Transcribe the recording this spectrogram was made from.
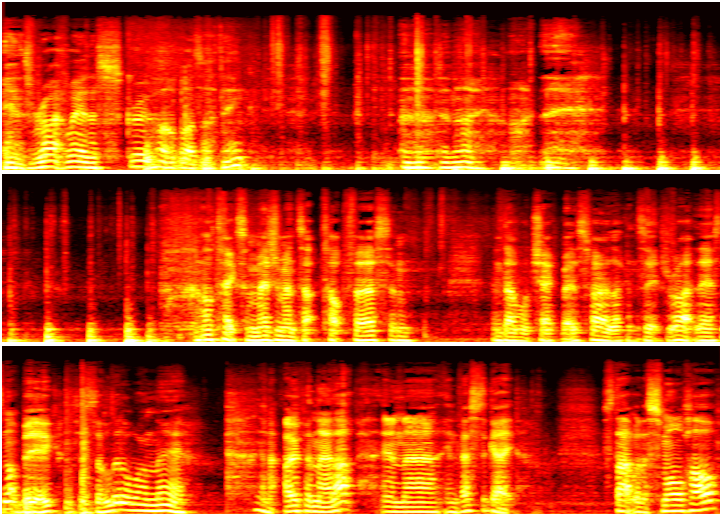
And it's right where the screw hole was, I think. Uh, I don't know, right there. I'll take some measurements up top first and and double check, but as far as I can see, it's right there. It's not big, it's just a little one there. I'm gonna open that up and uh, investigate. Start with a small hole,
